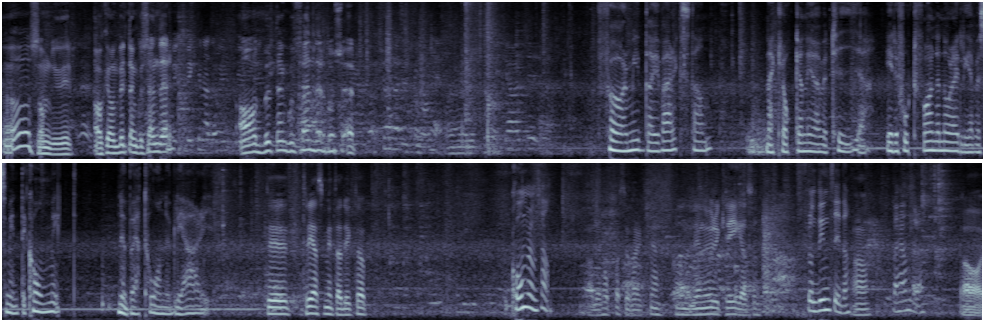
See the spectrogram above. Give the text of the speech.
Ja, som du vill. Okej, om bulten går sönder. Ja, om bulten går sönder, då kör. Förmiddag i verkstaden. När klockan är över tio är det fortfarande några elever som inte kommit. Nu börjar Tony bli arg. Det är tre som inte har dykt upp. Kommer de sen? Ja, det hoppas jag verkligen. Det är nu är det krig alltså. Från din sida? Ja. Vad händer då? Ja,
